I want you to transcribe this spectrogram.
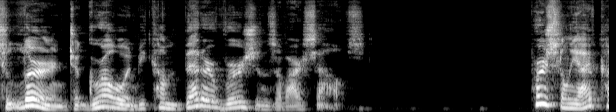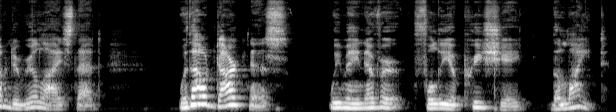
to learn, to grow, and become better versions of ourselves. Personally, I've come to realize that without darkness, we may never fully appreciate the light.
